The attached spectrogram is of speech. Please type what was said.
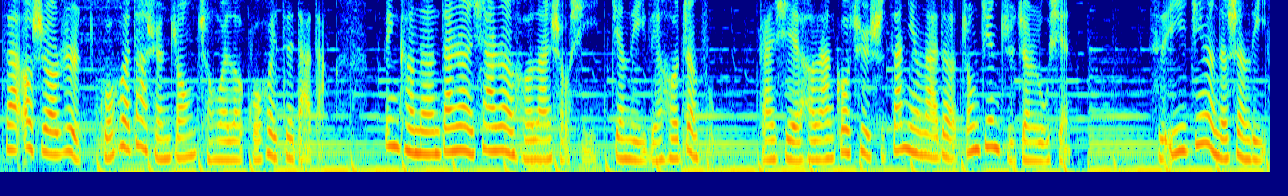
在22日国会大选中成为了国会最大党，并可能担任下任荷兰首席，建立联合政府，改写荷兰过去十三年来的中间执政路线。此一惊人的胜利，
